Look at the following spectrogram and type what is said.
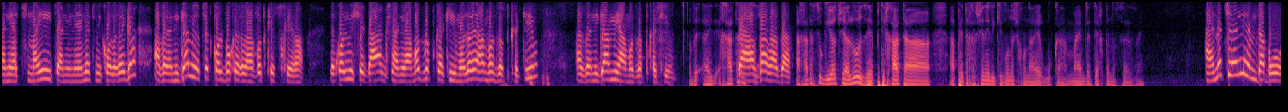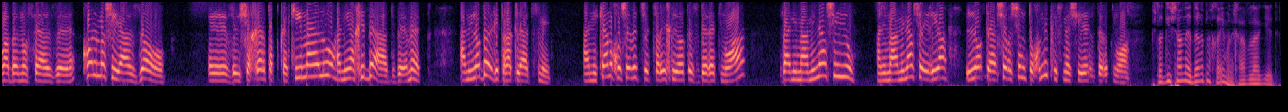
אני עצמאית, אני נהנית מכל רגע, אבל אני גם יוצאת כל בוקר לעבוד כשכירה. לכל מי שדאג שאני אעמוד בפקקים או לא אעמוד בפקקים, אז אני גם אעמוד בפקקים. ואחת הס... באהבה רבה. אחת הסוגיות שעלו זה פתיחת הפתח השני לכיוון השכונה הירוקה. מה עמדתך בנושא הזה? האמת שאין לי עמדה ברורה בנושא הזה. כל מה שיעזור אה, וישחרר את הפקקים האלו, אני הכי בעד, באמת. אני לא דואגת רק לעצמי. אני כן חושבת שצריך להיות הסדרי תנועה, ואני מאמינה שיהיו. אני מאמינה שהעירייה לא תאשר שום תוכנית לפני שיהיה הסדר תנועה. יש לה גישה נהדרת לחיים, אני חייב להגיד.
